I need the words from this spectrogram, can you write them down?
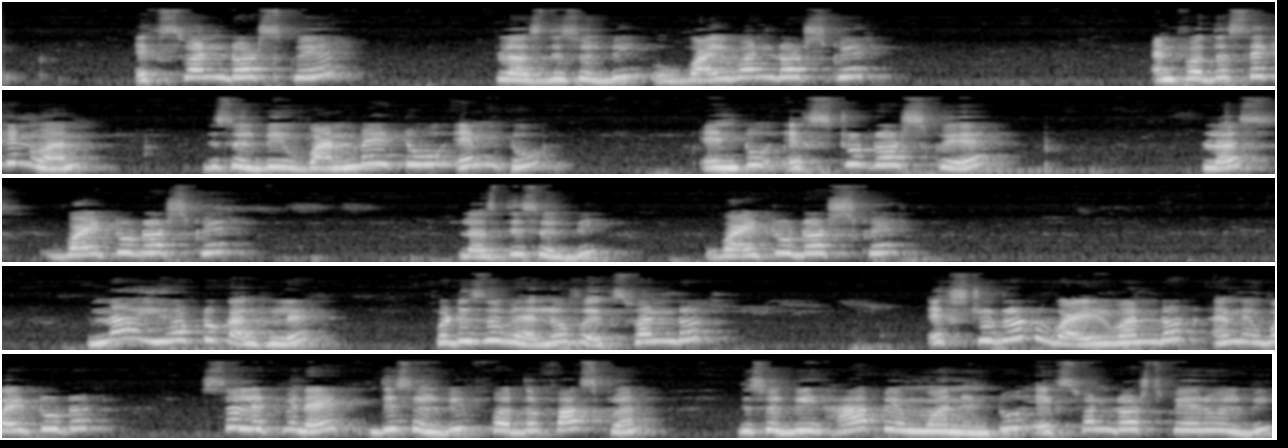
x1 dot square plus this will be y1 dot square and for the second one this will be 1 by 2 m2 into x2 dot square plus y2 dot square plus this will be y2 dot square. Now you have to calculate what is the value of x1 dot, x2 dot, y1 dot and y2 dot. So let me write this will be for the first one this will be half m1 into x1 dot square will be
